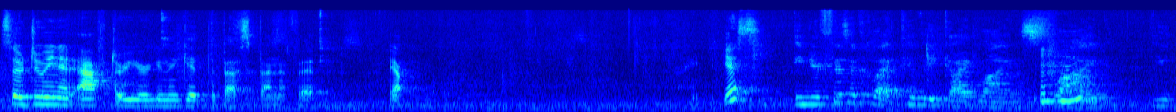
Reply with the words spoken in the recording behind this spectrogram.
So doing it after, you're going to get the best benefit. Yeah. Right. Yes? In your physical activity guidelines Mhm. slide, you,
